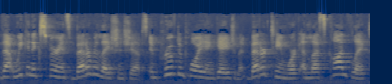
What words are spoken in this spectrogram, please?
that we can experience better relationships, improved employee engagement, better teamwork, and less conflict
